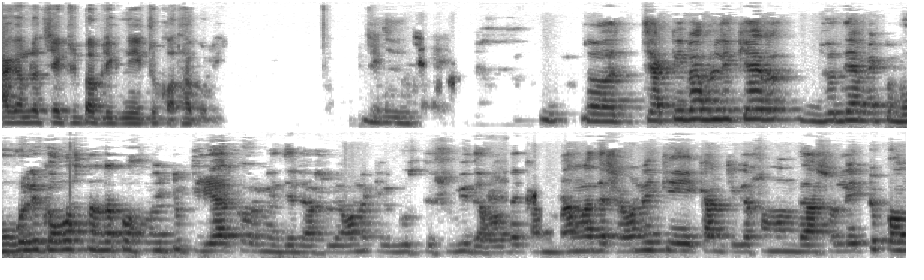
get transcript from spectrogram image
আগে আমরা চেক রিপাবলিক নিয়ে একটু কথা বলি। চেক রিপাবলিকের যদি আমি একটু ভৌগোলিক অবস্থানটা প্রথমে একটু ক্লিয়ার করে নিই যেটা আসলে অনেকের বুঝতে সুবিধা হবে। কারণ বাংলাদেশে অনেকে এই কান্ট্রিটা সম্বন্ধে আসলে একটু কম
